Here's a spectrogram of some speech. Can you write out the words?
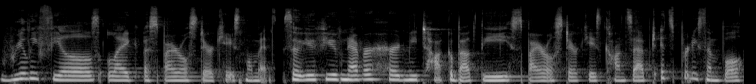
really feels like a spiral staircase moment. So, if you've never heard me talk about the spiral staircase concept, it's pretty simple.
